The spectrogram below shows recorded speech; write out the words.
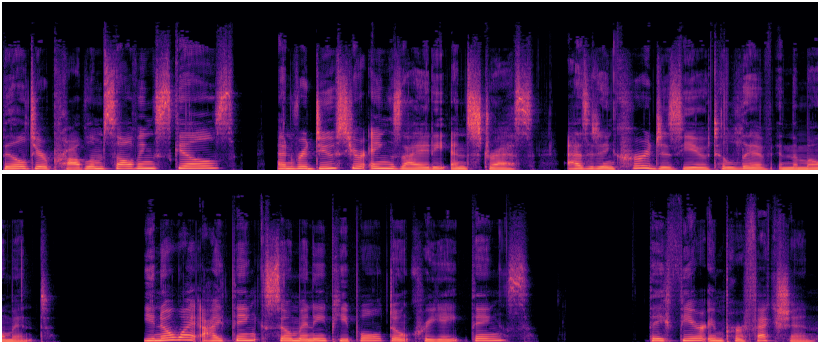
build your problem solving skills, and reduce your anxiety and stress as it encourages you to live in the moment. You know why I think so many people don't create things? They fear imperfection.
